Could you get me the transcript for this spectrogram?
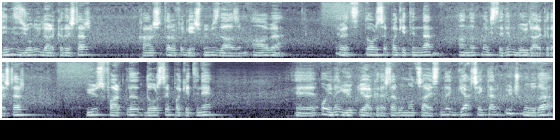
deniz yoluyla arkadaşlar karşı tarafa geçmemiz lazım. Abi. Evet. Dorse paketinden anlatmak istediğim buydu arkadaşlar. 100 farklı Dorse paketini e, oyuna yüklüyor arkadaşlar bu mod sayesinde. Gerçekten 3 modu da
